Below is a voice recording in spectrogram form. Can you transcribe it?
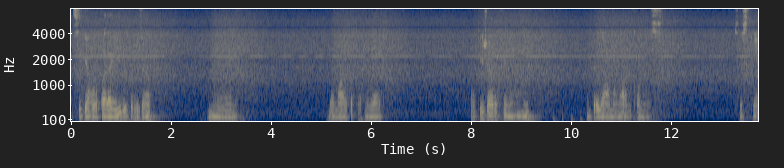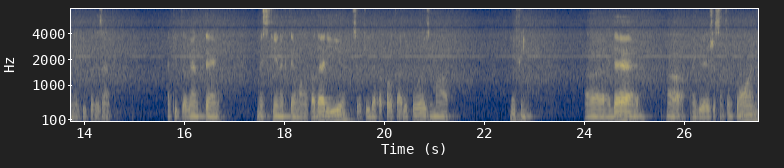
essa aqui é a Rua Paraíba, por exemplo. Hum, demora para carregar. Aqui já era final, né? Vamos pegar uma lá do começo essa esquina aqui, por exemplo. Aqui tá vendo que tem uma esquina que tem uma padaria, isso aqui dá para colocar depois no mapa. Enfim, a ideia é a igreja Santo Antônio,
